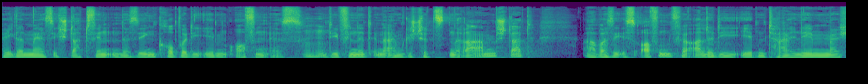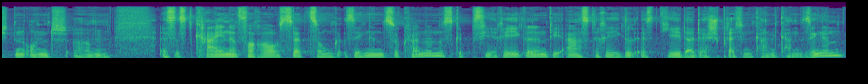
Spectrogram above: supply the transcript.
regelmäßig stattfindende Singgruppe, die eben offen ist. Mhm. Die findet in einem geschützten Rahmen statt, aber sie ist offen für alle, die eben teilnehmen möchten. Und ähm, es ist keine Voraussetzung, singen zu können. Es gibt vier Regeln. Die erste Regel ist, jeder, der sprechen kann, kann singen.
